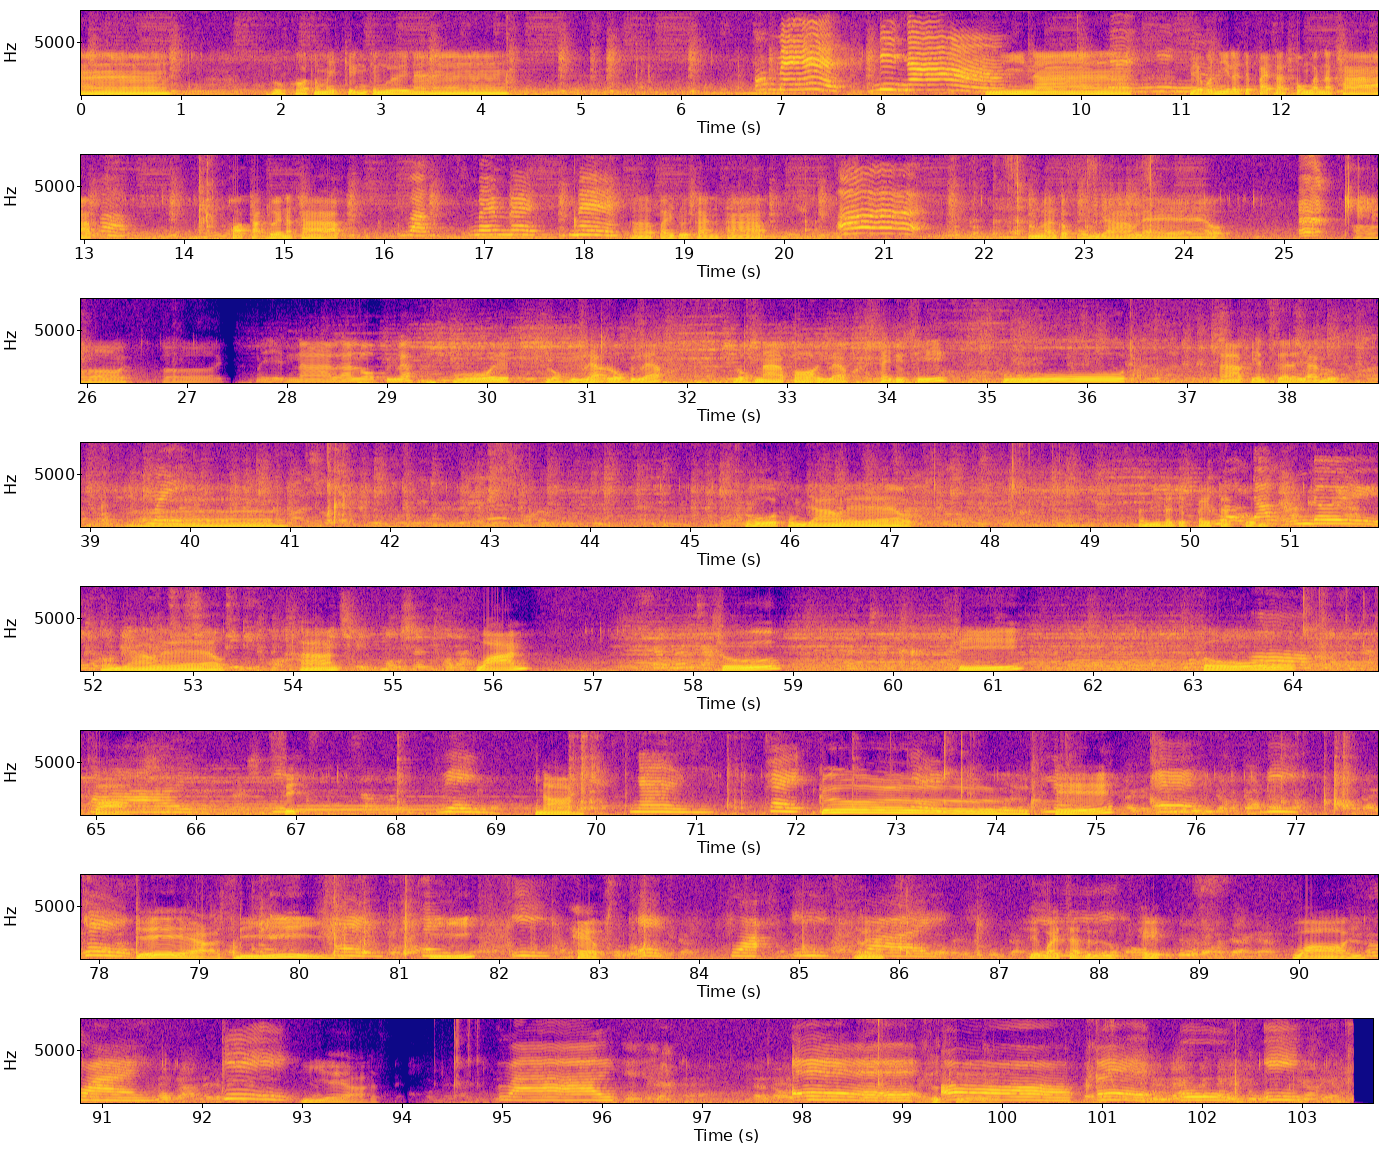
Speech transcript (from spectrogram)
ลูกพ่อทำไมเก่งจังเลยนะ เดี๋ยววันนี้เราจะไปตัดผมกันนะครับว่าพ่อตัดด้วยนะครับว่าแม่แม่แม่เออไปด้วยกันครับอ้าน้องรันก็ผมยาวแล้วโอ้ยเอ้ยไม่เห็นหน้าแล้วหลบอีกแล้วโอ้ยหลบอีกแล้วหลบอีกแล้ว หลบหน้าพ่ออีกแล้ว ไหนดูสิพูดอ่าเปลี่ยนเสื้อได้ยังลูกอ่า โอ้ยผมยาวแล้ววันนี้เราจะไปตัดผมดังเลยผมยาวแล้วอ่านหวานชูสีโต five six วิ่ง nine นั่งเท good A เอบีเท yes D เท E อี F เอวาอีอะไรนะ X Y Z ด้วยเหรอลูก X Y วายกี yes วายเอโอเคอเอ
